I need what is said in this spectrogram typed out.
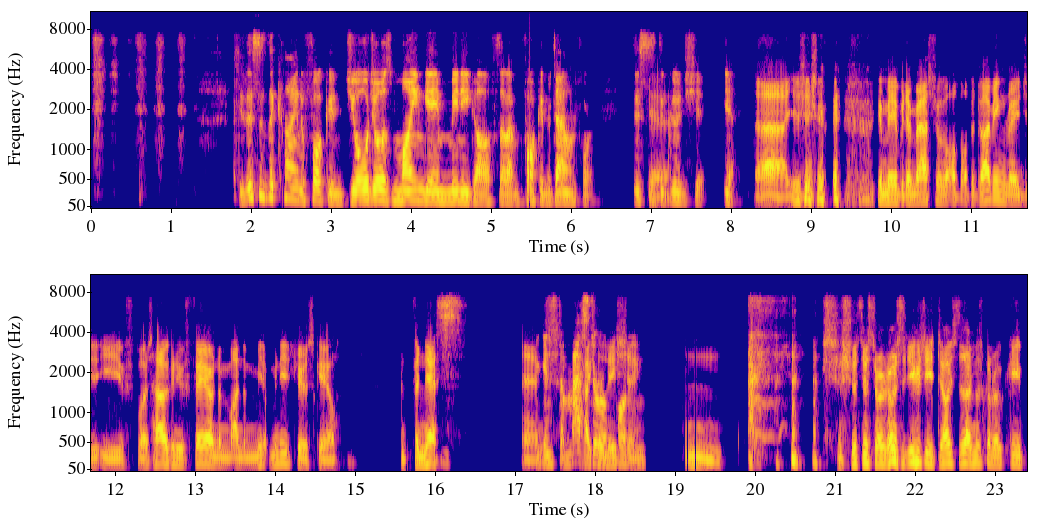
See, this is the kind of fucking JoJo's mind game mini golf that I'm fucking down for. This is the good shit. Yeah. Ah, you, you may be the master of, of the driving range, Eve, but how can you fare on the, on the miniature scale? And finesse. And Against the master of calculation. pudding. Just, usually does I'm just gonna keep.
